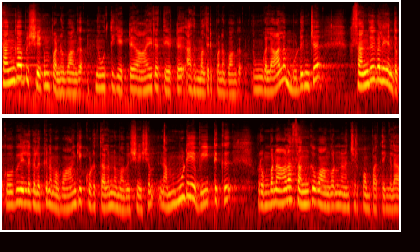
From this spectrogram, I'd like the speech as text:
சங்காபிஷேகம் பண்ணுவாங்க. நூற்றி எட்டு ஆயிரத்தி எட்டு அது மாதிரி பண்ணுவாங்க. உங்களால் முடிஞ்ச சங்குகளை அந்த கோவில்களுக்கு நம்ம வாங்கி கொடுத்தாலும் நம்ம விசேஷம். நம்முடைய வீட்டுக்கு ரொம்ப நாளாக சங்கு வாங்கணும்னு நினச்சிருப்போம் பார்த்தீங்களா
